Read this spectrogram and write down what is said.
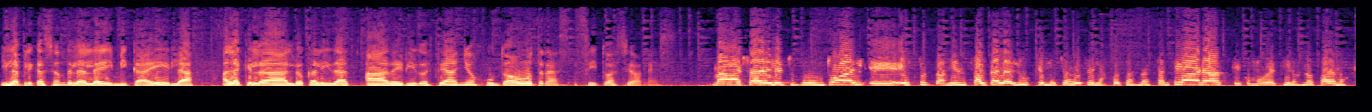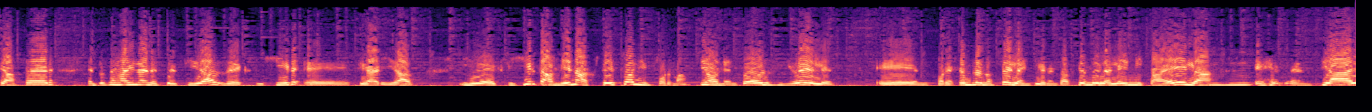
y la aplicación de la ley Micaela, a la que la localidad ha adherido este año junto a otras situaciones. Más allá del hecho puntual, eh, esto también salta a la luz que muchas veces las cosas no están claras, que como vecinos no sabemos qué hacer, entonces hay una necesidad de exigir eh, claridad y de exigir también acceso a la información en todos los niveles. Eh, por ejemplo, no sé, la implementación de la ley Micaela es esencial.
